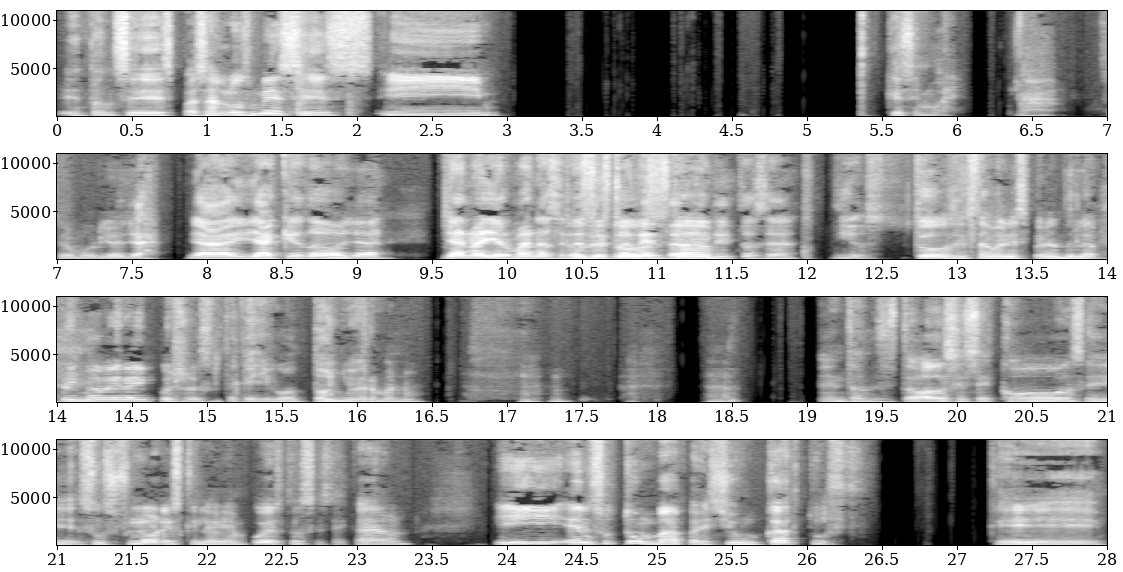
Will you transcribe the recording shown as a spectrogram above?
entonces pasan los meses y que se muere. Ah, Se murió ya. Ya, ya quedó, ya. Ya no hay hermanas en Entonces este todos planeta, están- bendito sea Dios. Todos estaban esperando la primavera y pues resulta que llegó otoño, hermano. Entonces todo se secó, se- sus flores que le habían puesto se secaron y en su tumba apareció un cactus que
